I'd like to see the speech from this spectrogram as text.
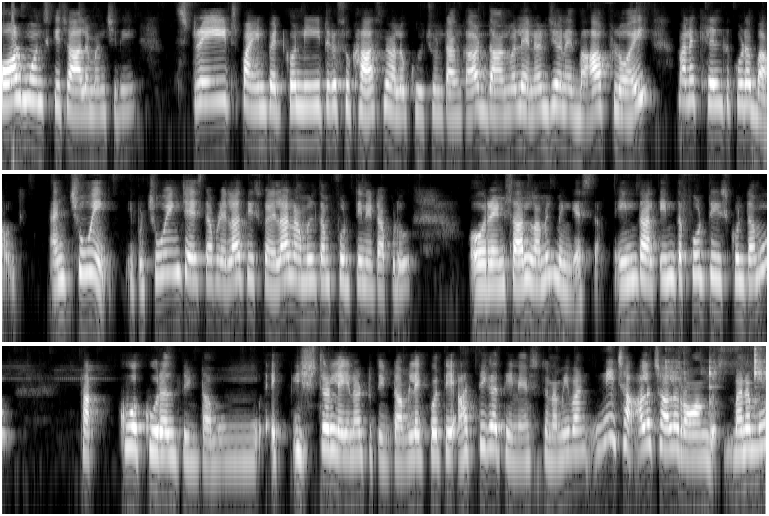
హార్మోన్స్కి చాలా మంచిది. స్ట్రైట్ పైన పెట్టుకొని నీట్గా సుఖాసనాలు కూర్చుంటాం కాబట్టి దానివల్ల ఎనర్జీ అనేది బాగా ఫ్లో అయ్యి మనకి హెల్త్ కూడా బాగుంటుంది. అండ్ చూయింగ్. ఇప్పుడు చూయింగ్ చేసేటప్పుడు ఎలా తీసుకొని ఎలా నములుతాం ఫుడ్ తినేటప్పుడు? ఓ రెండు సార్లు నమిలి మింగేస్తాం. ఇంత ఇంత ఫుడ్ తీసుకుంటాము తక్కువ కూరలు తింటాము ఇష్టం లేనట్టు తింటాం లేకపోతే అతిగా తినేస్తున్నాం. ఇవన్నీ చాలా చాలా రాంగ్ మనము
